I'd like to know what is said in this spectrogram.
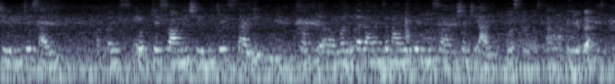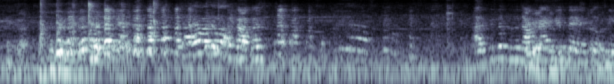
शिर्डीचे साई. अक्कलकोटचे स्वामी शिर्डीचे साई. स्वप्न अ, मधुकररावांचं नाव घेते मी स्वांशाची आई. अर्पिता तुझं नाव काय घेते स्वप्नी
